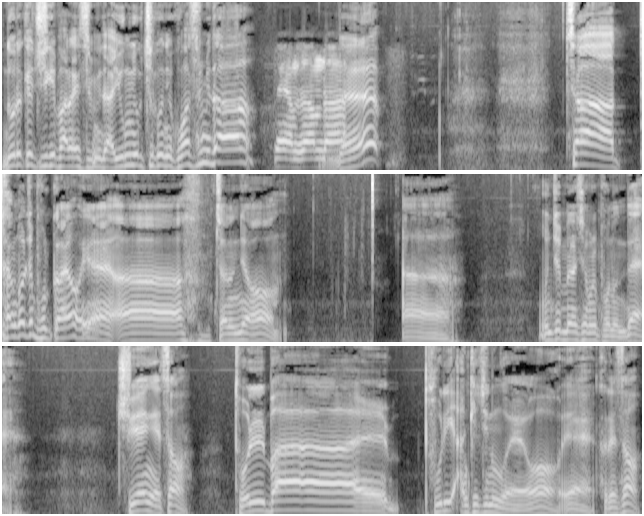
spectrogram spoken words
노력해 주시기 바라겠습니다. 6679님 고맙습니다. 네, 감사합니다. 네. 자, 다른 걸 좀 볼까요? 예, 아, 저는요, 아, 운전면허 시험을 보는데, 주행에서 돌발 불이 안 켜지는 거예요. 예, 그래서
